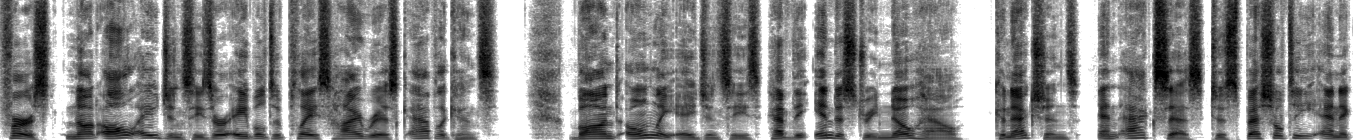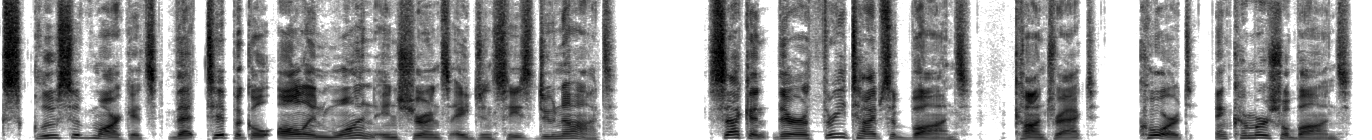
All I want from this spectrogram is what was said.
First, not all agencies are able to place high risk applicants. Bond only agencies have the industry know how connections, and access to specialty and exclusive markets that typical all in one insurance agencies do not. Second, there are three types of bonds contract, court, and commercial bonds,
